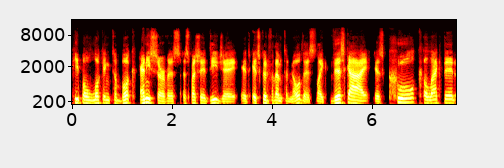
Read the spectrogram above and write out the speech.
people looking to book any service, especially a DJ. It, it's good for them to know this. Like this guy is cool, collected,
